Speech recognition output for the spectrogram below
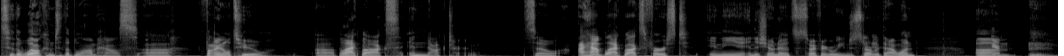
to the welcome to the Blumhouse uh, final two, uh, Black Box and Nocturne. So I have Black Box first in the in the show notes, so I figure we can just start Mhm. with that one. Um,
